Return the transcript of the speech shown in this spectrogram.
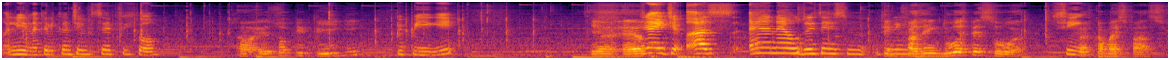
Ali, naquele cantinho que você ficou. Ó, eu sou Pipig. Pipig. É, é, Gente, as, é, né, os itens... Tem que fazer em duas pessoas. Sim. Vai ficar mais fácil.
